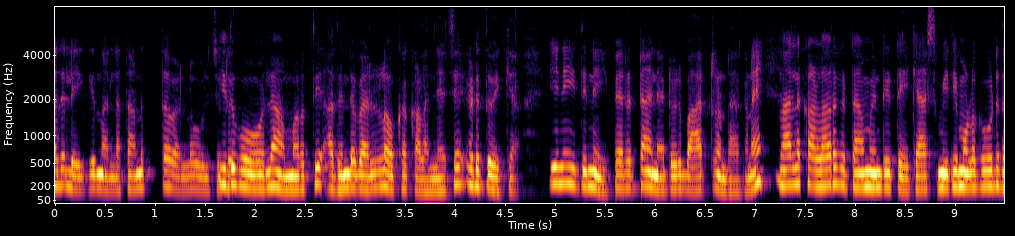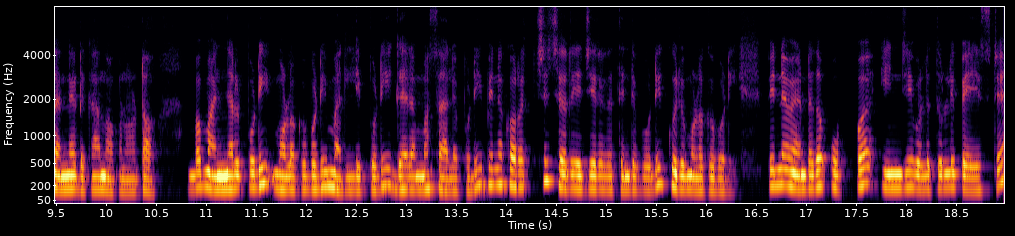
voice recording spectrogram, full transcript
അതിലേക്ക് നല്ല തണുത്ത വെള്ളം ഒഴിച്ച് ഇതുപോലെ അമർത്തി അതിന്റെ വെള്ളമൊക്കെ കളഞ്ഞേച്ച് എടുത്തു വെക്കുക. ഇനി ഇതിനെ പുരട്ടാനായിട്ട് ഒരു ബാറ്റർ ഉണ്ടാക്കണേ. നല്ല കളർ കിട്ടാൻ വേണ്ടിയിട്ടേ കാശ്മീരി മുളക് പൊടി തന്നെ എടുക്കാൻ നോക്കണം കേട്ടോ. അപ്പോൾ മഞ്ഞൾപ്പൊടി മുളക് പൊടി മല്ലിപ്പൊടി ഗരം മസാലപ്പൊടി പിന്നെ കുറച്ച് ചെറിയ ജീരകത്തിന്റെ പൊടി കുരുമുളക് പൊടി. പിന്നെ വേണ്ടത് ഉപ്പ് ഇഞ്ചി വെളുത്തുള്ളി പേസ്റ്റ്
